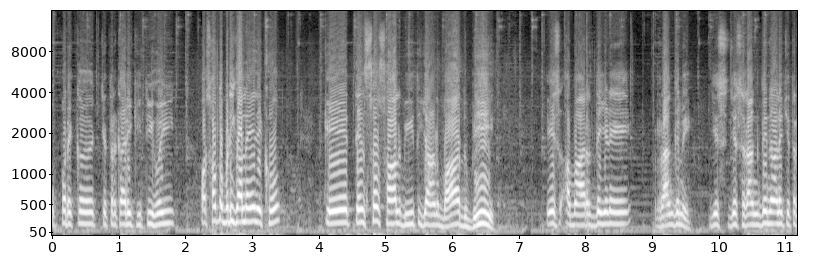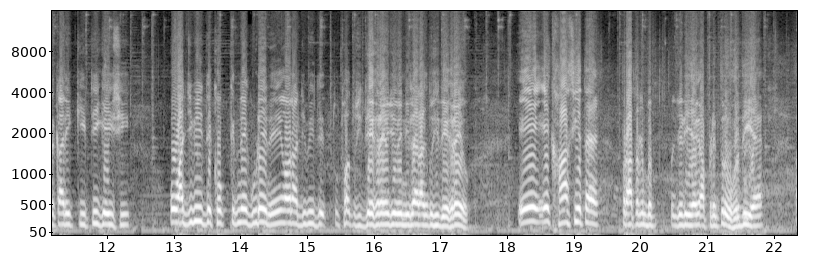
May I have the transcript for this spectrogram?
ਉੱਪਰ ਇੱਕ ਚਿੱਤਰਕਾਰੀ ਕੀਤੀ ਹੋਈ। ਔਰ ਸਭ ਤੋਂ ਬੜੀ ਗੱਲ ਇਹ ਦੇਖੋ ਕਿ 300 ਸਾਲ ਬੀਤ ਜਾਣ ਬਾਅਦ ਵੀ ਇਸ ਇਮਾਰਤ ਦੇ ਜਿਹੜੇ ਰੰਗ ਨੇ ਜਿਸ ਜਿਸ ਰੰਗ ਦੇ ਨਾਲ ਇਹ ਚਿੱਤਰਕਾਰੀ ਕੀਤੀ ਗਈ ਸੀ ਉਹ ਅੱਜ ਵੀ ਦੇਖੋ ਕਿੰਨੇ ਗੂੜੇ ਨੇ ਔਰ ਅੱਜ ਵੀ ਦੇ- ਤੁ- ਤੁਸੀਂ ਦੇਖ ਰਹੇ ਹੋ ਜਿਵੇਂ ਨੀਲਾ ਰੰਗ ਤੁਸੀਂ ਦੇਖ ਰਹੇ ਹੋ। ਇਹ ਇਹ ਖਾਸੀਅਤ ਹੈ ਪੁਰਾਤਨ ਬ- ਜਿਹੜੀ ਹੈ ਆਪਣੇ ਧਰੋਹਰ ਦੀ ਹੈ। ਅ,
